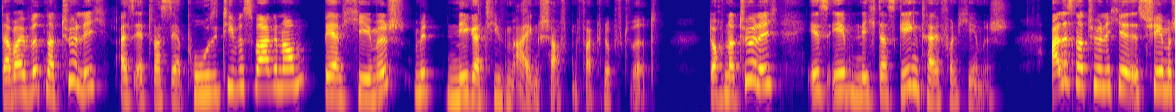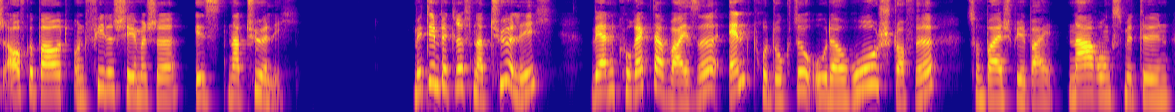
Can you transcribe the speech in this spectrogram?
Dabei wird natürlich als etwas sehr Positives wahrgenommen, während chemisch mit negativen Eigenschaften verknüpft wird. Doch natürlich ist eben nicht das Gegenteil von chemisch. Alles Natürliche ist chemisch aufgebaut und vieles Chemische ist natürlich. Mit dem Begriff natürlich werden korrekterweise Endprodukte oder Rohstoffe zum Beispiel bei Nahrungsmitteln,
